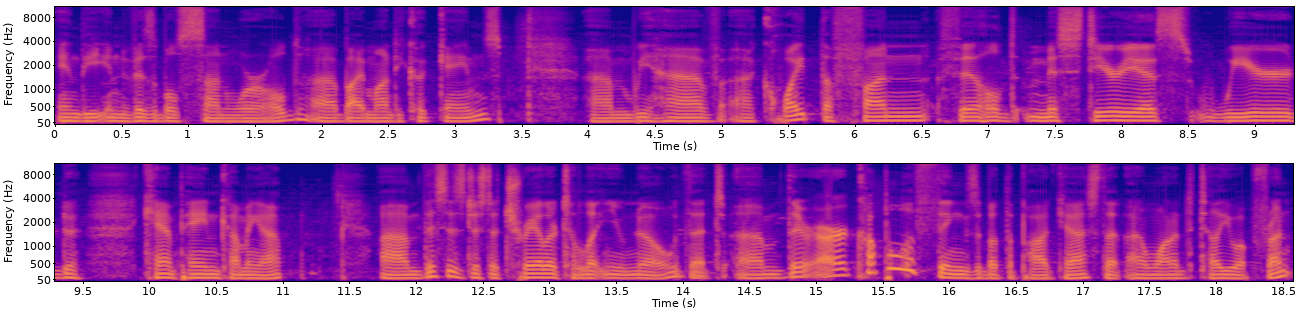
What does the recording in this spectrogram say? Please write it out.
in the Invisible Sun world uh, by Monte Cook Games. Um, we have uh, quite the fun filled, mysterious, weird campaign coming up. Um, this is just a trailer to let you know that um, there are a couple of things about the podcast that I wanted to tell you up front.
